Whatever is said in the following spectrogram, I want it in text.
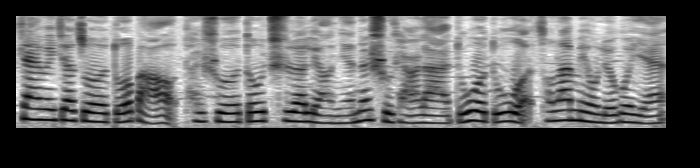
下一位叫做夺宝，他说：“都吃了两年的薯条了，赌我赌我，从来没有留过言。”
